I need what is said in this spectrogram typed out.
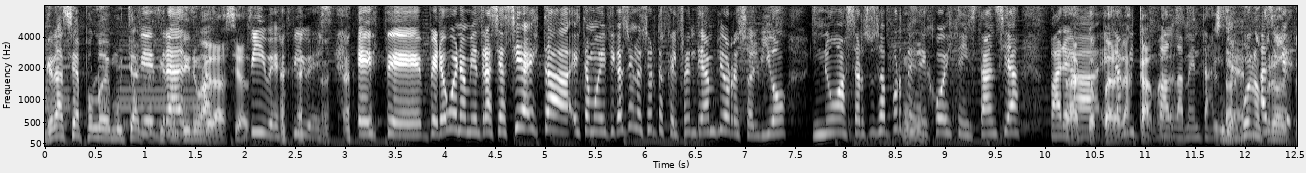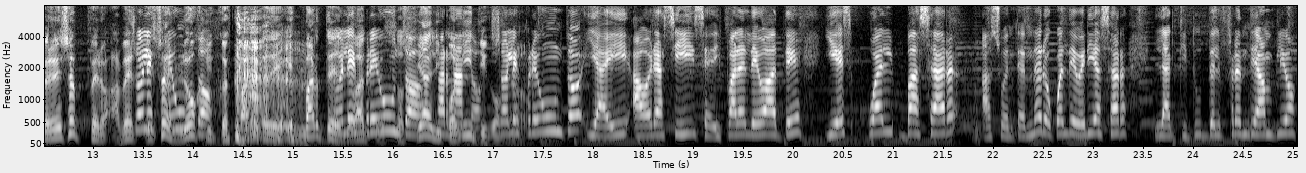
Gracias por lo de muchachos y continuar. Gracias. Pibes, pibes. Este, pero bueno, mientras se hacía esta, esta modificación, lo cierto es que el Frente Amplio resolvió no hacer sus aportes, dejó esta instancia para, para las cámaras. Bueno, pero, que pero eso, pero a ver, yo les eso es pregunto- lógico, es parte, de- es parte yo del les debate pregunto, social y Fernando, político. yo les pregunto, y ahí ahora sí se dispara el debate, y es cuál va a ser, a su entender, o cuál debería ser la actitud del Frente Amplio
